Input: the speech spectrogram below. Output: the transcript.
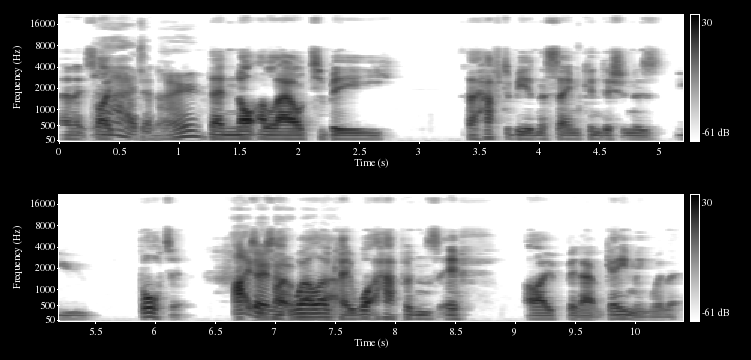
and it's like I don't know. they're not allowed to be. They have to be in the same condition as you bought it. I don't it's know. like, well, about that. okay, what happens if I've been out gaming with it?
